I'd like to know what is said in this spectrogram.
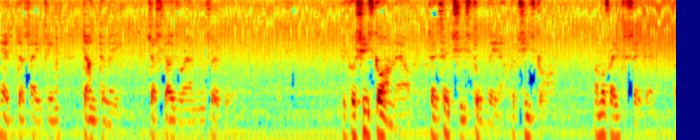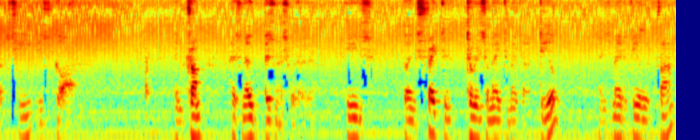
had the same thing done to me. Just goes around in a circle. Because she's gone now. They think she's still there, but she's gone. I'm afraid to say that, but she is gone. And Trump has no business with her. He's going straight to Theresa May to make a deal, and he's made a deal with France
